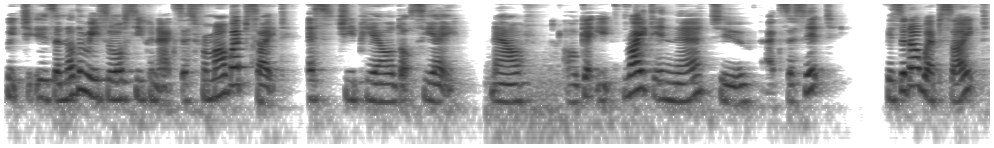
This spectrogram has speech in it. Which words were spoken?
which is another resource you can access from our website, sgpl.ca. Now, I'll get you right in there to access it. Visit our website,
